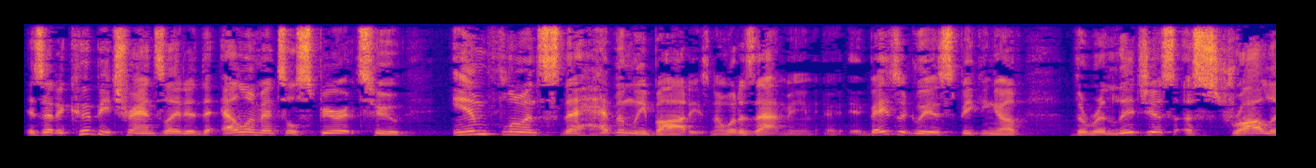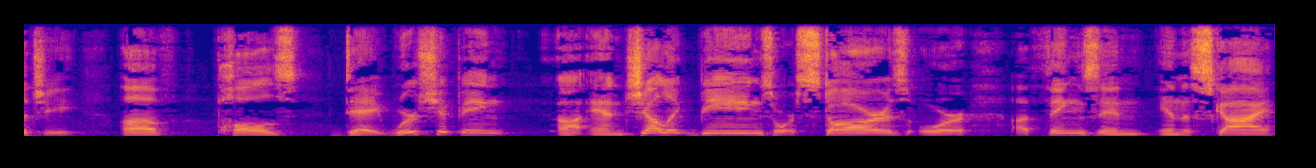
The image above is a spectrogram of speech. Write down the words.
is that it could be translated the elemental spirits who influence the heavenly bodies. Now, what does that mean? It basically is speaking of the religious astrology of Paul's day, worshiping uh, angelic beings or stars or uh, things in, in the sky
